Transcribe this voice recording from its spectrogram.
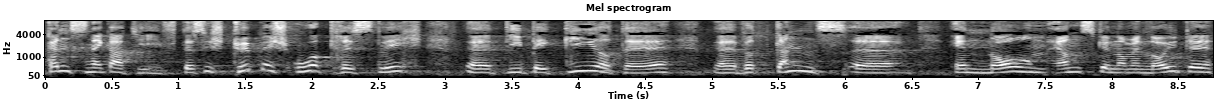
ganz negativ. Das ist typisch urchristlich. Die Begierde wird ganz enorm ernst genommen. Leute,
